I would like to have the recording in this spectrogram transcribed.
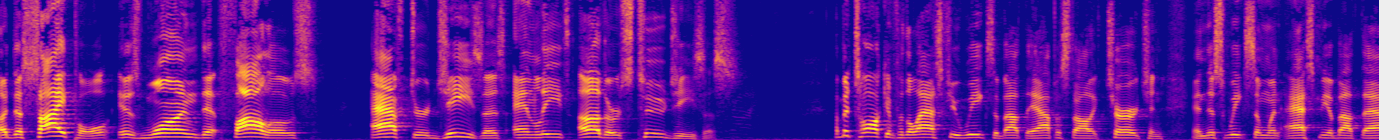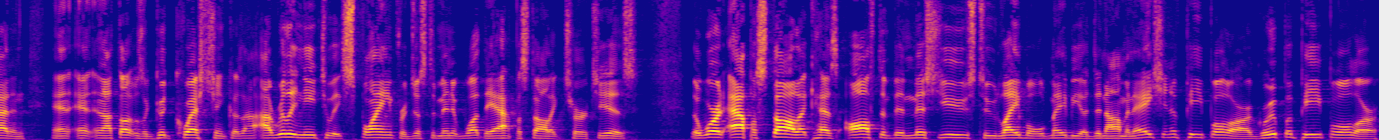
a disciple is one that follows after Jesus and leads others to Jesus. I've been talking for the last few weeks about the apostolic church, and, and this week someone asked me about that, and, and, and, I thought it was a good question because I, I really need to explain for just a minute what the apostolic church is. The word apostolic has often been misused to label maybe a denomination of people or a group of people, or,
